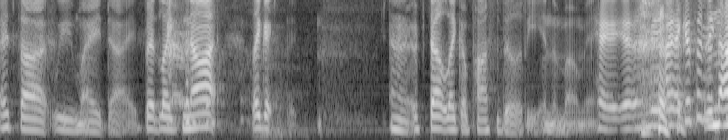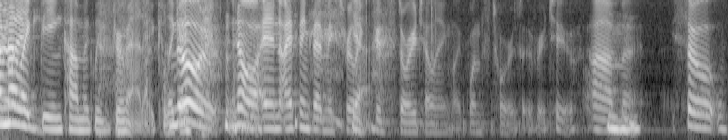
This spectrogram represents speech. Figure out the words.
I thought we might die, but like not like. Know. It felt like a possibility in the moment. Hey, I mean, I guess it And makes I'm not like being comically dramatic. Like no, I, no, and I think that makes for like Yeah. good storytelling, like once tour is over too. Um, Mm-hmm. So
